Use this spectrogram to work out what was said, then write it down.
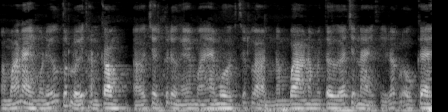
Và mã này mà nếu tích lũy thành công ở trên cái đường MA20 tức là 53 54 ở trên này thì rất là ok.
